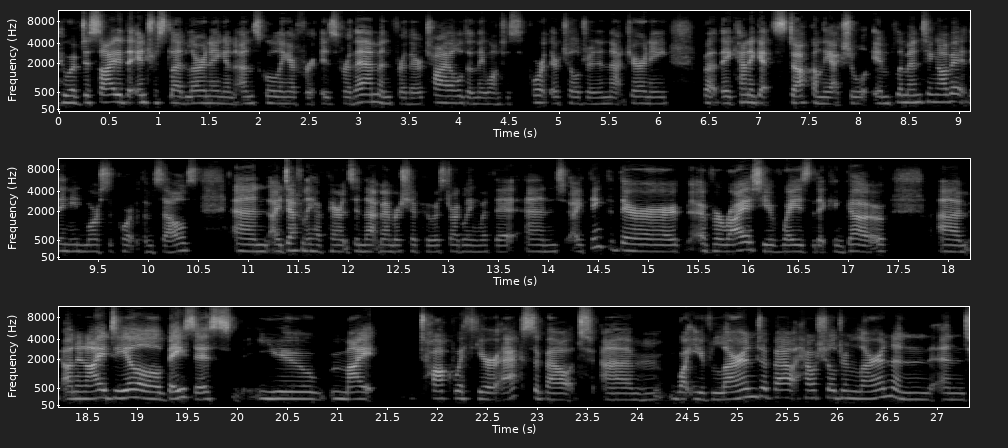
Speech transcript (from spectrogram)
who have decided that interest-led learning and unschooling for, is for them and for their child and they want to support their children in that journey but they kind of get stuck on the actual implementing of it. They need more support themselves and i definitely have parents in that membership who are struggling with it and i think that there are a variety of ways that it can go um, on an ideal basis you might talk with your ex about um, what you've learned about how children learn and and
